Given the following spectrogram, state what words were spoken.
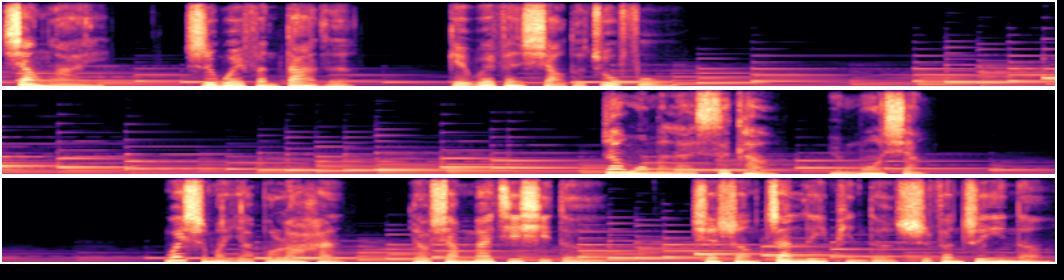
向来是位份大的给位份小的祝福。让我们来思考与默想：为什么亚伯拉罕要向麦基洗德献上战利品的十分之一呢？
